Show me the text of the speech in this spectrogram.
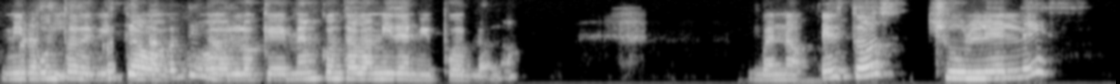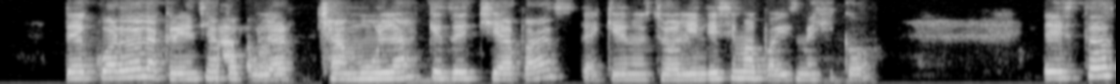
mi punto de vista o, lo que me han contado a mí de mi pueblo, ¿no? Bueno, estos chuleles, de acuerdo a la creencia ah, popular chamula, que es de Chiapas, de aquí de nuestro lindísimo país México, estas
